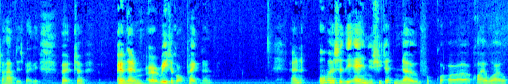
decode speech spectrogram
to have this baby, but. Uh, and then uh, Rita got pregnant, and almost at the end, she didn't know for quite, uh, quite a while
